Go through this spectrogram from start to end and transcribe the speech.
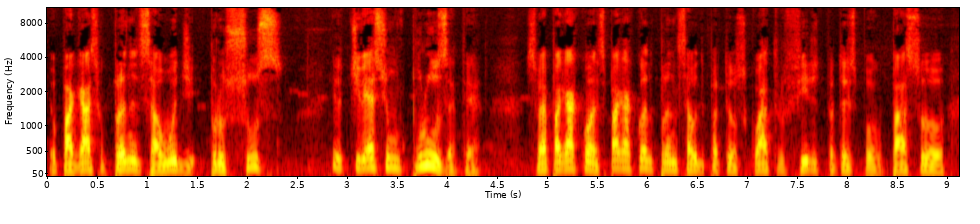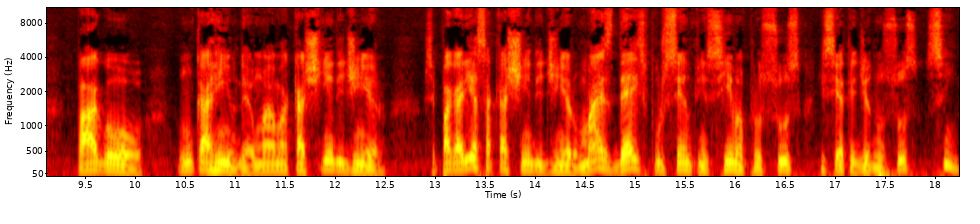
eu pagasse o plano de saúde para o SUS, eu tivesse um plus até. Você vai pagar quanto? Você paga quanto plano de saúde para teus quatro filhos para teu esposo? Passo, pago um carrinho, uma, uma caixinha de dinheiro. Você pagaria essa caixinha de dinheiro mais 10% em cima para o SUS e ser atendido no SUS? Sim.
